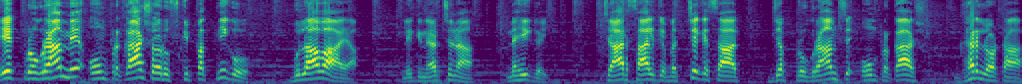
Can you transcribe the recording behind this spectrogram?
एक प्रोग्राम में ओम प्रकाश और उसकी पत्नी को बुलावा आया, लेकिन अर्चना नहीं गई। चार साल के बच्चे के साथ जब प्रोग्राम से ओम प्रकाश घर लौटा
